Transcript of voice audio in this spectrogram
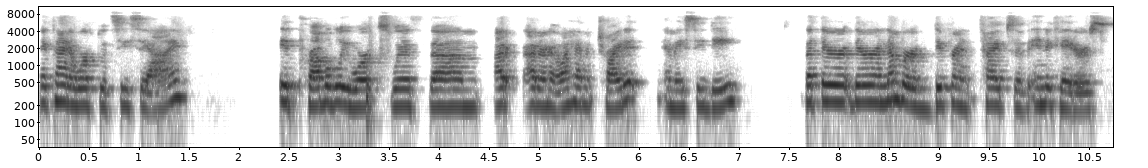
It kind of worked with CCI. It probably works with, um, I, I don't know, I haven't tried it, MACD, but there, there are a number of different types of indicators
